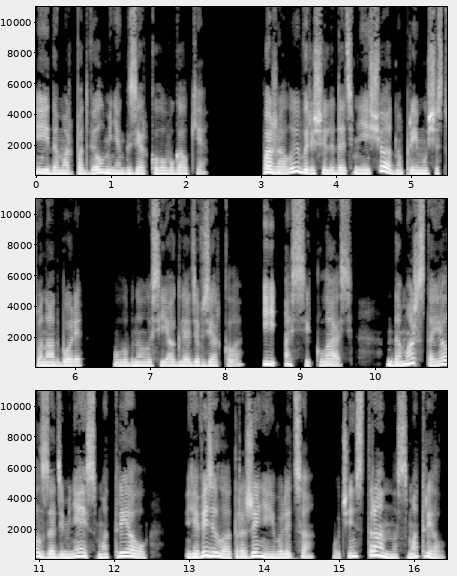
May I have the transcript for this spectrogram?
и Дамар подвел меня к зеркалу в уголке. «Пожалуй, вы решили дать мне еще одно преимущество на отборе», — улыбнулась я, глядя в зеркало. И осеклась. Дамар стоял сзади меня и смотрел. Я видела отражение его лица. Очень странно смотрел,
